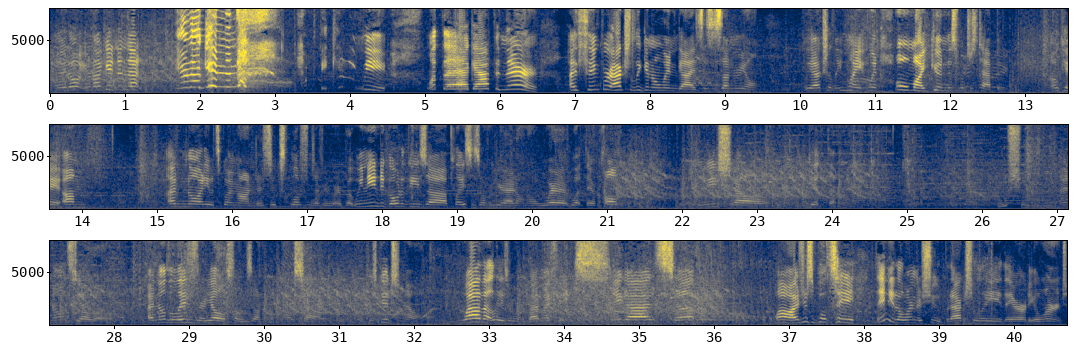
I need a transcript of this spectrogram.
Hey, don't, you're not getting in that. You're not getting in that! you be kidding me. What the heck happened there? I think we're actually gonna win, guys. This is unreal. We actually might win. Oh my goodness, what just happened? Okay, um, I have no idea what's going on. There's explosions everywhere. But we need to go to these uh, places over here. I don't know where, what they're called. We shall get them. Who's shooting? I know it's yellow. I know the lasers are yellow, so he's on my side. Which is good to know. Wow, that laser went by my face. Hey guys, uh, Wow, I just about to say they need to learn to shoot, but actually they already learned.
